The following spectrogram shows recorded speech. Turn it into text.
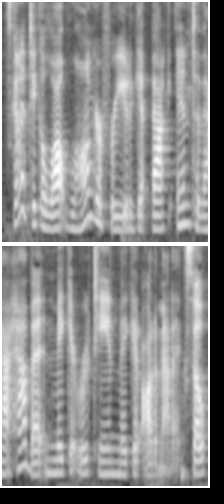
it's going to take a lot longer for you to get back into that habit and make it routine, make it automatic. So,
